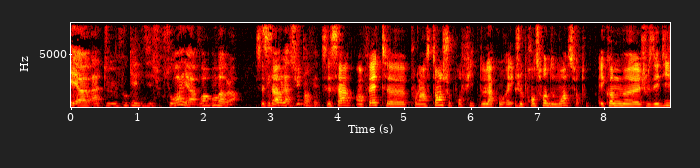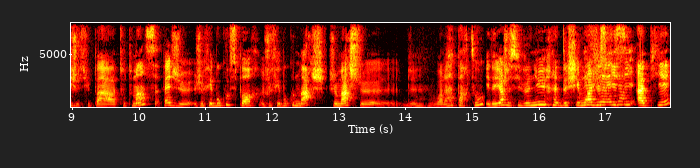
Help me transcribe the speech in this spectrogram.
et à, à te focaliser sur soi et à voir bon bah voilà, C'est ça. quoi la suite en fait? C'est ça. En fait, euh, pour l'instant, je profite de la Corée. Je prends soin de moi surtout. Et comme euh, je vous ai dit, je suis pas toute mince. En fait, je, je fais beaucoup de sport. Je fais beaucoup de marche. Je marche, euh, de- voilà, partout. Et d'ailleurs, je suis venue de chez moi jusqu'ici à pied.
